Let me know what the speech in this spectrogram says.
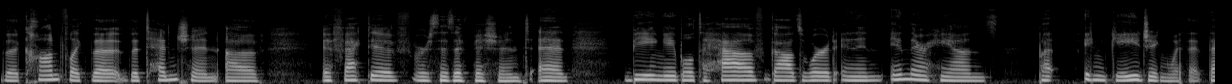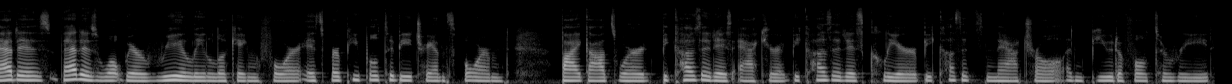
the conflict, the the tension of effective versus efficient and being able to have God's word in in their hands but engaging with it. That is that is what we're really looking for is for people to be transformed by God's word because it is accurate, because it is clear, because it's natural and beautiful to read.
